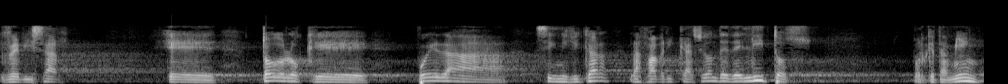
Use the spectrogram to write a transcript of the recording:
revisar eh, todo lo que pueda significar la fabricación de delitos, porque también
